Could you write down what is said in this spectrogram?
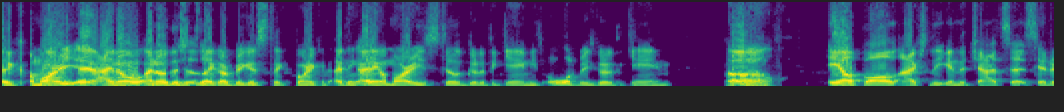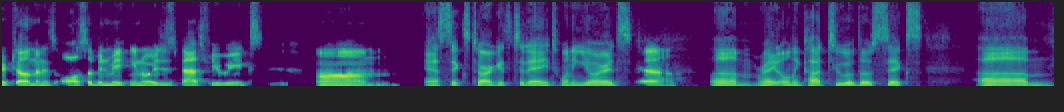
like Amari, eh, I know I know this is like our biggest like point. I think I think Amari is still good at the game. He's old, but he's good at the game. Um, Well, AL Ball actually in the chat says Cedric Tillman has also been making noise these past few weeks. Um, yeah, six targets today, 20 yards. yeah, Um, right, only caught two of those six. Um,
